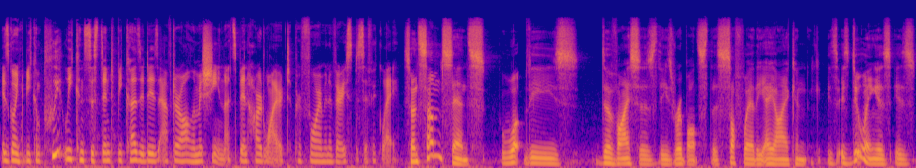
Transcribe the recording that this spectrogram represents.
is going to be completely consistent because it is, after all, a machine that's been hardwired to perform in a very very specific way. So, in some sense, what these devices, these robots, the software, the AI can is, is doing is is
